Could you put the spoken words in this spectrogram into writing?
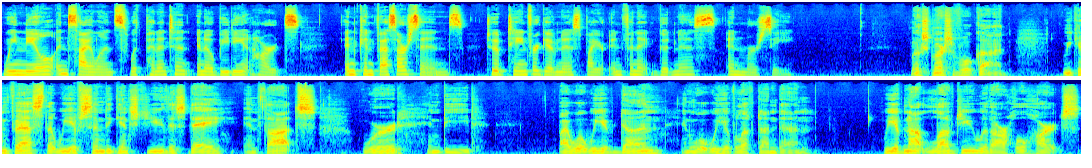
we kneel in silence with penitent and obedient hearts and confess our sins to obtain forgiveness by your infinite goodness and mercy. Most merciful God, we confess that we have sinned against you this day in thoughts, word, and deed, by what we have done and what we have left undone. We have not loved you with our whole hearts.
